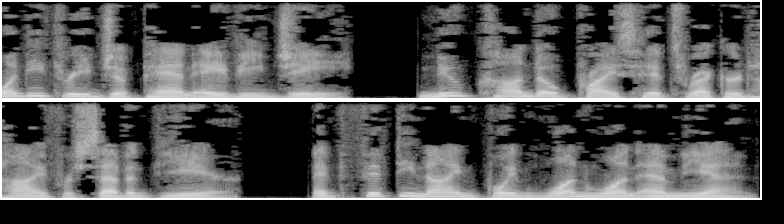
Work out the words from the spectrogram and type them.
23 Japan AVG. New condo price hits record high for seventh year. At 59.11 M yen.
